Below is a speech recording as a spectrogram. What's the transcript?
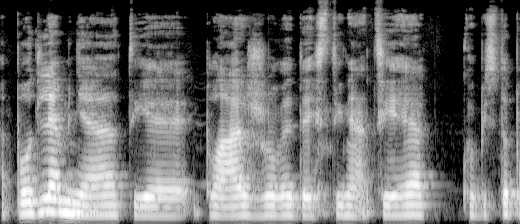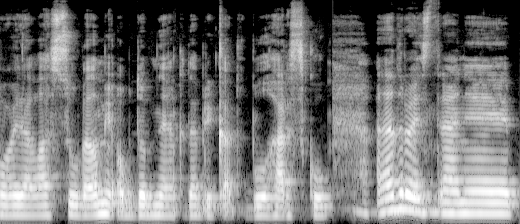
a podľa mňa tie plážové destinácie, ako by si to povedala, sú veľmi obdobné ako napríklad v Bulharsku. A na druhej strane,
